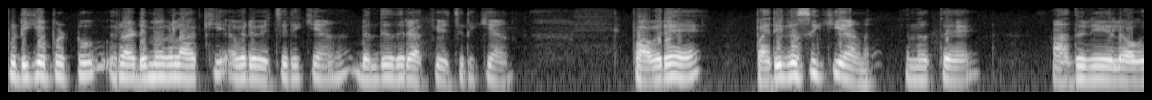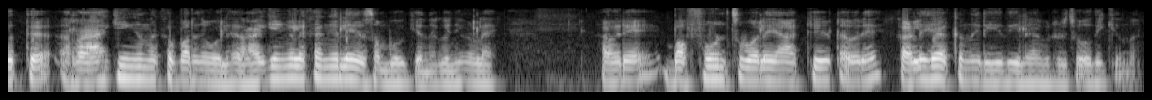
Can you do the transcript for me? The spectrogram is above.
പിടിക്കപ്പെട്ടു ഒരു അടിമകളാക്കി അവരെ വെച്ചിരിക്കുകയാണ് ബന്ധിതരാക്കി വെച്ചിരിക്കുകയാണ്. അപ്പോൾ അവരെ പരിഹസിക്കുകയാണ് ഇന്നത്തെ ആധുനിക ലോകത്തെ റാഗിങ് എന്നൊക്കെ പറഞ്ഞ പോലെ. റാഗിങ്ങിലൊക്കെ അങ്ങനെ സംഭവിക്കുന്നത് കുഞ്ഞുങ്ങളെ? അവരെ ബഫോൺസ് പോലെ ആക്കിയിട്ട് അവരെ കളിയാക്കുന്ന രീതിയിലാണ് അവർ ചോദിക്കുന്നത്.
